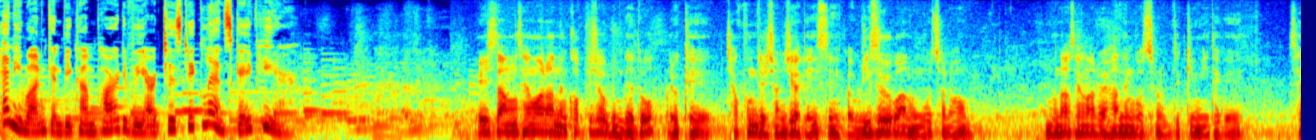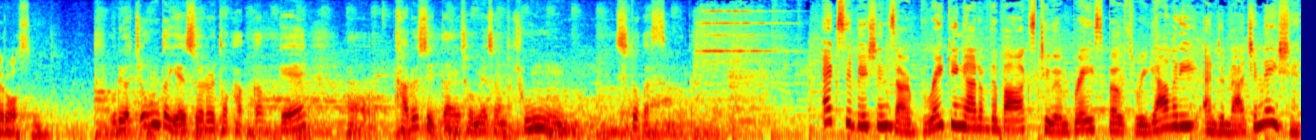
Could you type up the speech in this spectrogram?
Anyone can become part of the artistic landscape here. 일상생활하는 커피숍인데도 이렇게 작품들이 전시가 돼 있으니까 미술관 온 것처럼 문화생활을 하는 것처럼 느낌이 되게 새로웠습니다. 우리가 조금 더 예술을 더 가깝게 어, 다룰 수 있다는 점에서는 더 좋은 시도 같습니다. Exhibitions are breaking out of the box to embrace both reality and imagination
